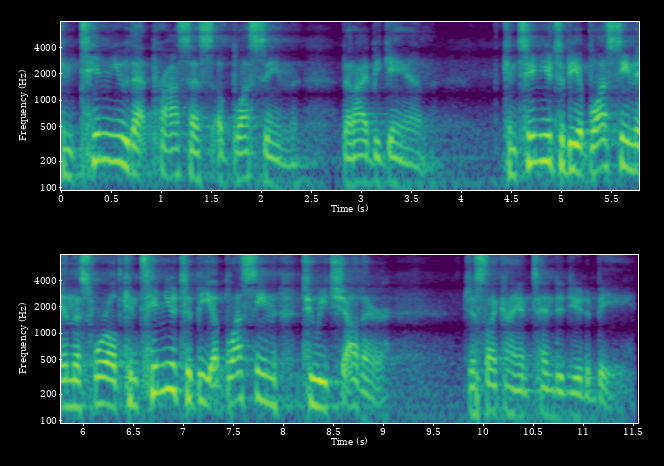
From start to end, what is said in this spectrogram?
Continue that process of blessing that I began. Continue to be a blessing in this world. Continue to be a blessing to each other, just like I intended you to be.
